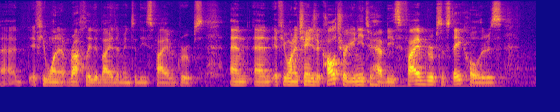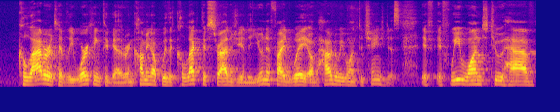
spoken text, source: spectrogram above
Uh, if you want to roughly divide them into these five groups. And, and if you want to change the culture, you need to have these five groups of stakeholders collaboratively working together and coming up with a collective strategy and a unified way of how do we want to change this. If, if we want to have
